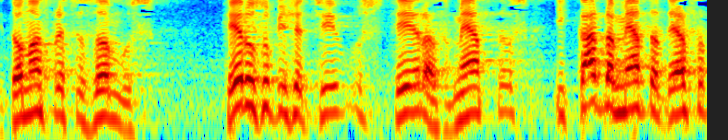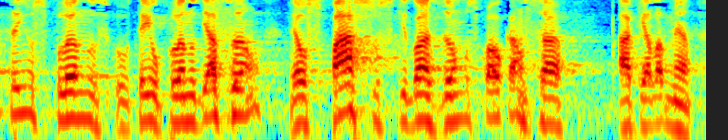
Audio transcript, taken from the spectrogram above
Então nós precisamos ter os objetivos, ter as metas, e cada meta dessa tem os planos, tem o plano de ação, né, os passos que nós damos para alcançar aquela meta.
